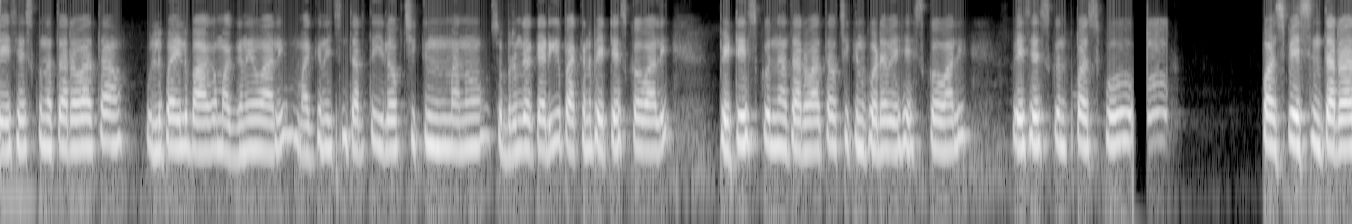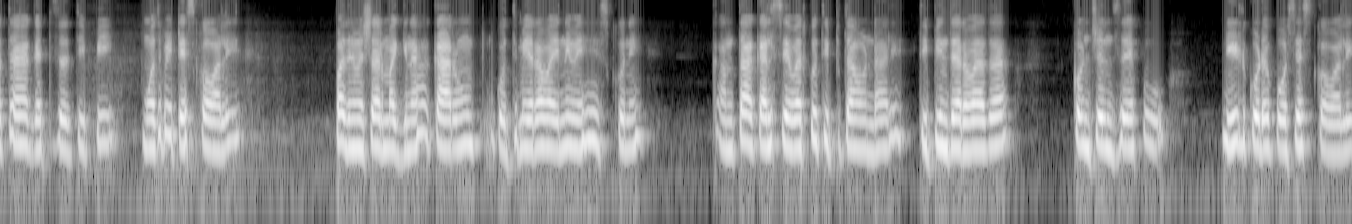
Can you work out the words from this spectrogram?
వేసేసుకున్న తర్వాత ఉల్లిపాయలు బాగా మగ్గనివ్వాలి. మగ్గనిచ్చిన తర్వాత ఈలోపు చికెన్ మనం శుభ్రంగా కడిగి పక్కన పెట్టేసుకోవాలి. పెట్టేసుకున్న తర్వాత చికెన్ కూడా వేసేసుకోవాలి. వేసేసుకుని పసుపు పసుపు వేసిన తర్వాత గట్టితో తిప్పి మూత పెట్టేసుకోవాలి. పది నిమిషాలు మగ్గిన కారం కొత్తిమీర అవన్నీ వేసేసుకొని అంతా కలిసే వరకు తిప్పుతూ ఉండాలి. తిప్పిన తర్వాత కొంచెం సేపు నీళ్ళు కూడా పోసేసుకోవాలి.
